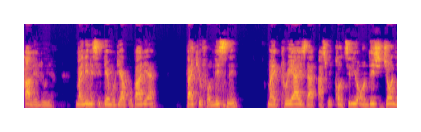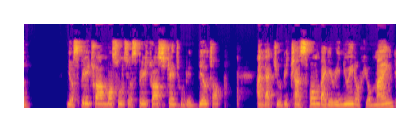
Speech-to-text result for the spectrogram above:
Hallelujah. My name is Idemudia Guobadia. Thank you for listening. My prayer is that as we continue on this journey, your spiritual muscles, your spiritual strength will be built up and that you'll be transformed by the renewing of your mind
